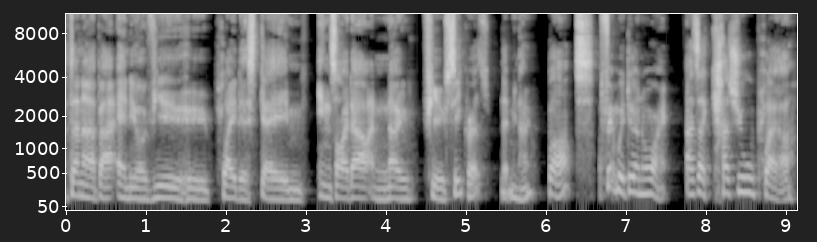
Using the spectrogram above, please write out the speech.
I don't know about any of you who play this game inside out and know few secrets. Let me know. But I think we're doing all right. As a casual player,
